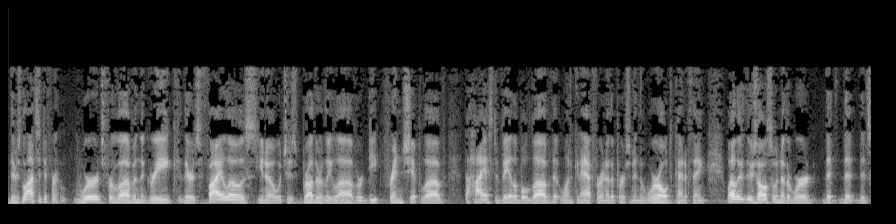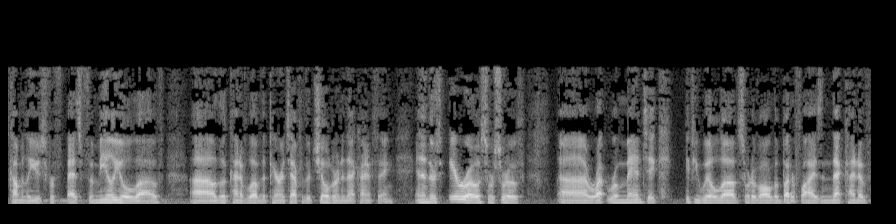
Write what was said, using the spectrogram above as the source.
there's lots of different words for love in the Greek. There's philos, you know, which is brotherly love or deep friendship love, the highest available love that one can have for another person in the world, kind of thing. Well, there's also another word that, that that's commonly used for as familial love, uh, the kind of love that parents have for their children and that kind of thing. And then there's eros, or sort of uh, romantic, if you will, love, sort of all the butterflies and that kind of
